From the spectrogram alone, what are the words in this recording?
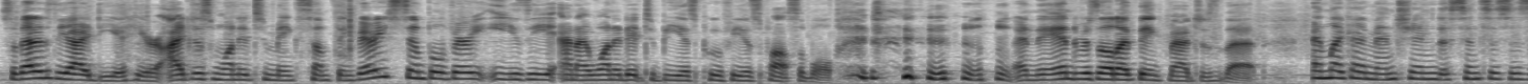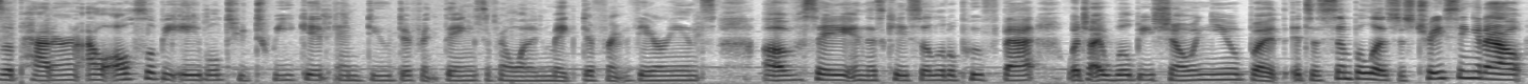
So that is the idea here. I just wanted to make something very simple, very easy, and I wanted it to be as poofy as possible. and the end result, I think, matches that. And like I mentioned, since this is a pattern, I'll also be able to tweak it and do different things if I wanted to make different variants of, say, in this case, a little poof bat, which I will be showing you, but it's as simple as just tracing it out,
